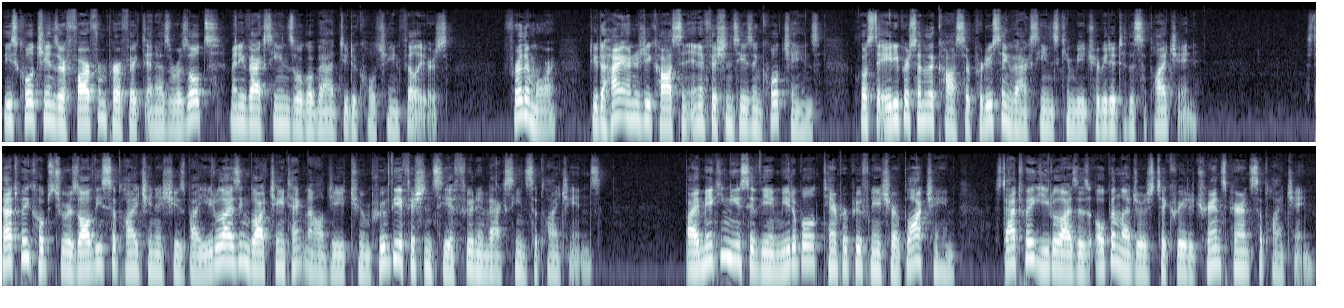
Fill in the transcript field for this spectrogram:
these cold chains are far from perfect, and as a result, many vaccines will go bad due to cold chain failures. Furthermore, due to high energy costs and inefficiencies in cold chains, close to 80% of the costs of producing vaccines can be attributed to the supply chain. Statwig hopes to resolve these supply chain issues by utilizing blockchain technology to improve the efficiency of food and vaccine supply chains. By making use of the immutable, tamper proof nature of blockchain, Statwig utilizes open ledgers to create a transparent supply chain.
